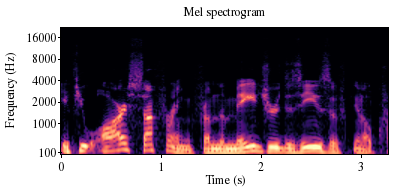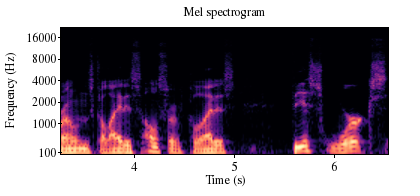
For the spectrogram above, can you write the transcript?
if you are suffering from the major disease of, you know, Crohn's, colitis, ulcerative colitis, this works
